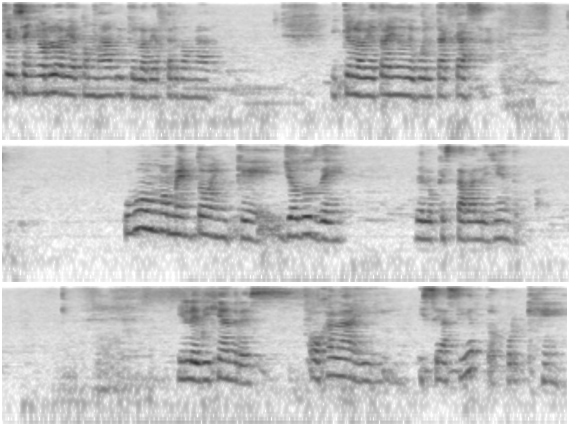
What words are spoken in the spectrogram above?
que el Señor lo había tomado y que lo había perdonado y que lo había traído de vuelta a casa. Hubo un momento en que yo dudé de lo que estaba leyendo y le dije a Andrés, ojalá y, sea cierto, porque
